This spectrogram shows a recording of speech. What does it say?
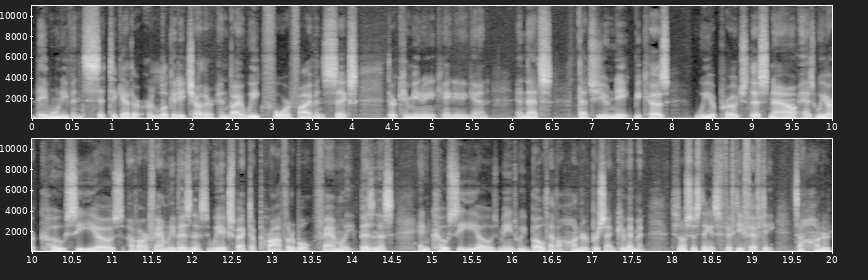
They won't even sit together or look at each other, and by week four, five, and six, they're communicating again. And that's that's unique because we approach this now as we are co CEOs of our family business. We expect a profitable family business. And co CEOs means we both have a 100% commitment. There's no such thing as 50 50, it's 100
